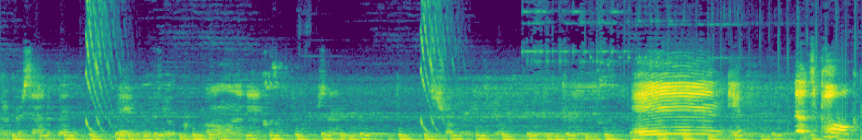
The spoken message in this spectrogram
57% of pollen, and 50% strawberry field. And yeah, that's Pog.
